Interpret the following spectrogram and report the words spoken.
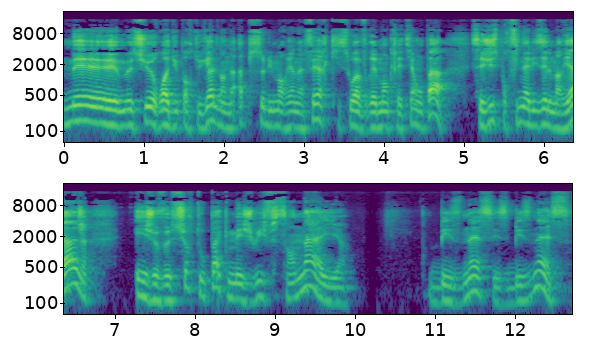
Mais monsieur roi du Portugal n'en a absolument rien à faire qu'il soit vraiment chrétien ou pas. C'est juste pour finaliser le mariage. Et je veux surtout pas que mes juifs s'en aillent. Business is business.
